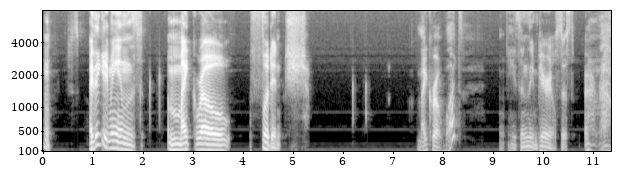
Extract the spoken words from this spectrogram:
Hmm. I think he means micro foot inch. Micro what? He's in the imperial system. Oh,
